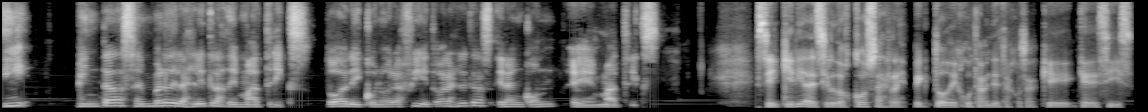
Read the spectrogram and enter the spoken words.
y pintadas en verde las letras de Matrix. Toda la iconografía y todas las letras eran con eh, Matrix. Sí, quería decir dos cosas respecto de justamente estas cosas que decís.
